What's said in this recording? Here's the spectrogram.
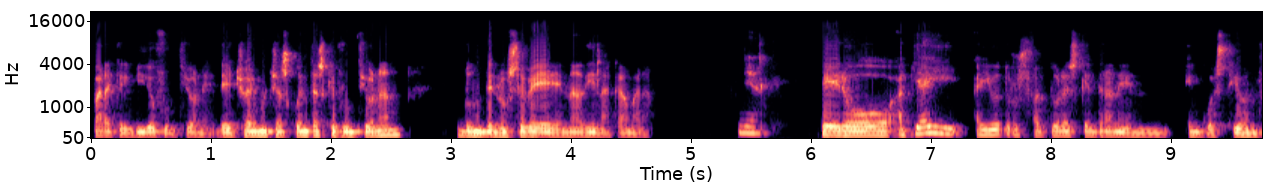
para que el vídeo funcione. De hecho, hay muchas cuentas que funcionan donde no se ve nadie en la cámara. Ya. Pero aquí hay, hay, otros factores que entran en, cuestión.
